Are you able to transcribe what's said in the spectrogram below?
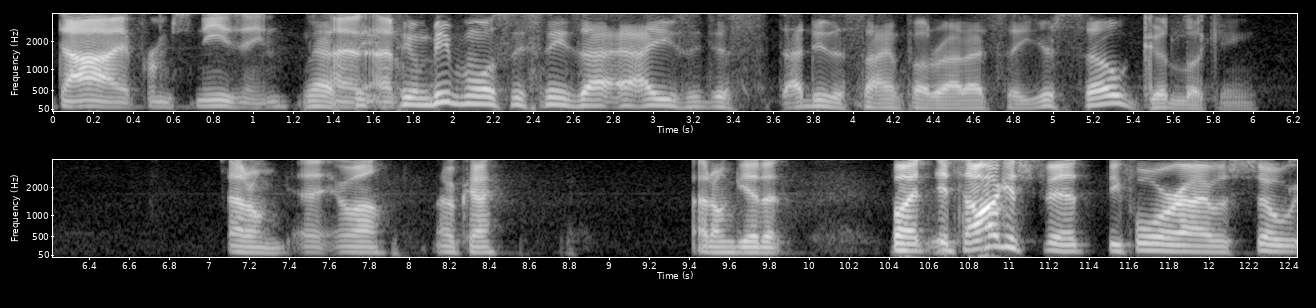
die from sneezing. Yeah, see, I- see, when people mostly sneeze, I, I usually just I do the Seinfeld route. I say, "You're so good looking." I don't. eh, Well, okay. I don't get it. But it's August fifth. Before I was so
